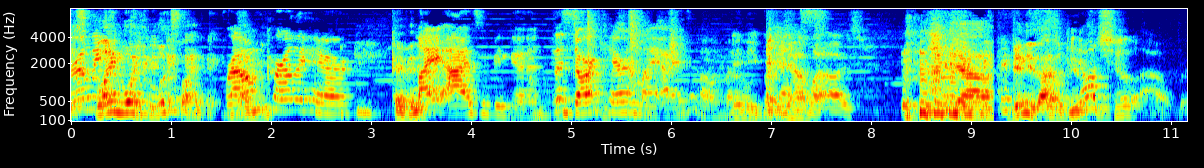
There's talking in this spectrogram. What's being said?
shaper. Explain what he looks like. Brown Dummy. curly hair, Okay, Vinny. light eyes would be good. The dark hair and light eyes combo. Vinny, bro, you have light eyes. yeah, Vinny's eyes are Can y'all beautiful. chill out, bro?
